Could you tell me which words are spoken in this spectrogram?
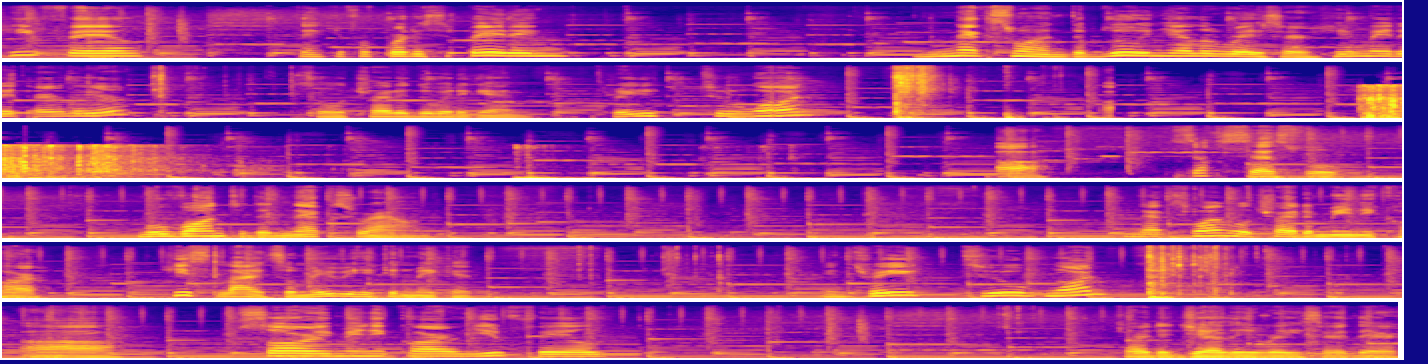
he failed. Thank you for participating. Next one, the blue and yellow racer. He made it earlier. So we'll try to do it again. Three, two, one. Ah, successful. Move on to the next round. Next one, we'll try the mini car. He's light, so maybe he can make it. In three, two, one. Ah, sorry mini car, you failed. Try the jelly racer there.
